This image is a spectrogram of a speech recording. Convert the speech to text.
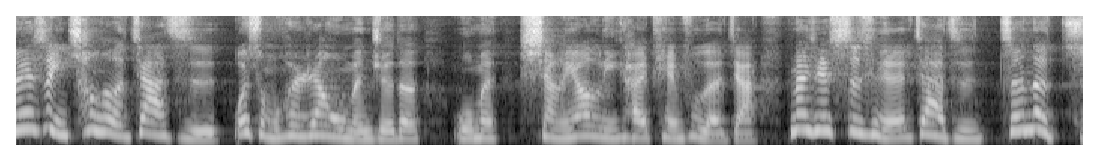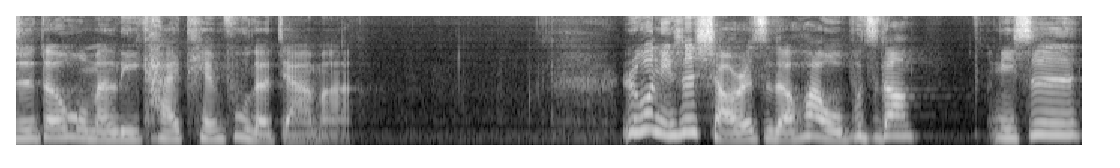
那些事情创造的价值为什么会让我们觉得我们想要离开天赋的家？那些事情的价值真的值得我们离开天赋的家吗？如果你是小儿子的话，我不知道。你是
